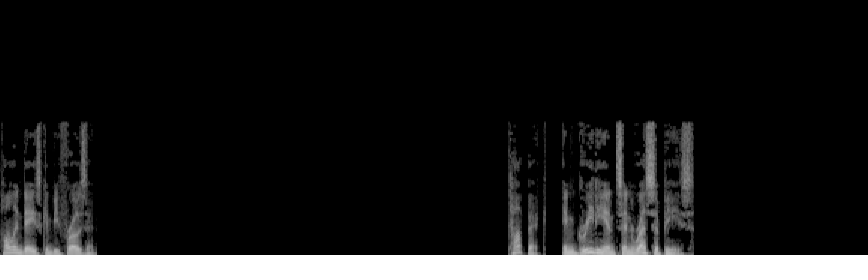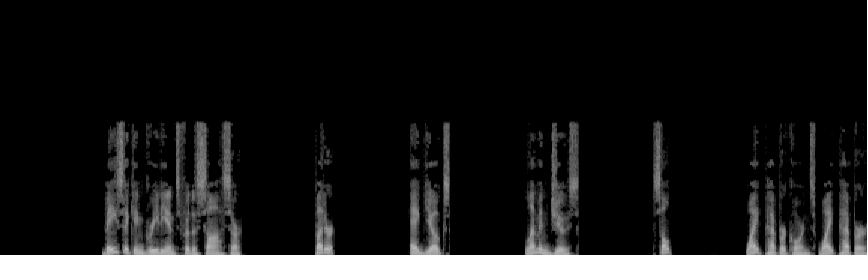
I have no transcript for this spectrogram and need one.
Hollandaise can be frozen. Ingredients and recipes Basic ingredients for the sauce are butter egg yolks lemon juice salt white peppercorns white pepper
